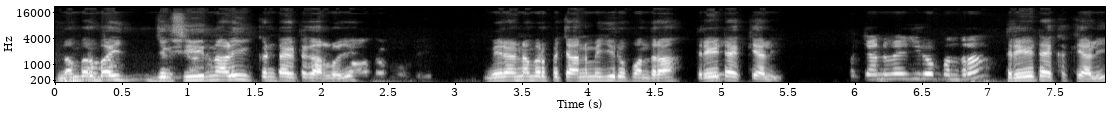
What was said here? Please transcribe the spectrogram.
ਨੰਬਰ ਬਾਈ ਜਗਸੀਰ ਨਾਲ ਹੀ ਕੰਟੈਕਟ ਕਰ ਲਓ ਜੀ। ਮੇਰਾ ਨੰਬਰ 95015 6341 95015 6341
